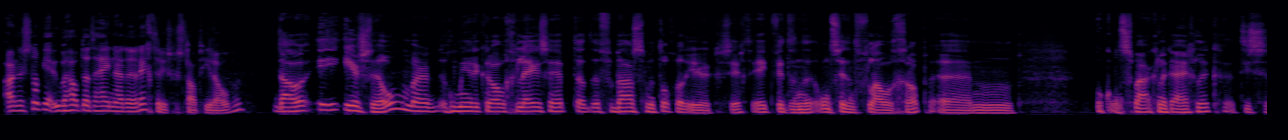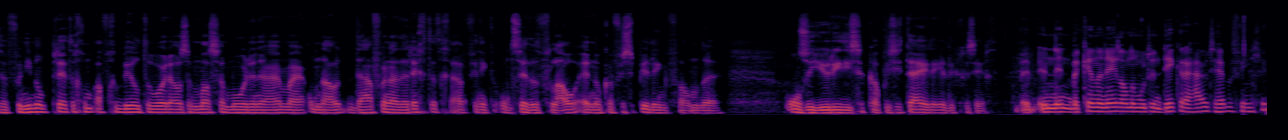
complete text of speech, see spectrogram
Arne, snap jij überhaupt dat hij naar de rechter is gestapt hierover? Nou, e eerst wel, maar hoe meer ik erover gelezen heb... dat, verbaasde me toch wel eerlijk gezegd. Ik vind het een ontzettend flauwe grap. Um, ook onsmakelijk eigenlijk. Het is voor niemand prettig om afgebeeld te worden als een massamoordenaar... maar om nou daarvoor naar de rechter te gaan vind ik ontzettend flauw... en ook een verspilling van de, onze juridische capaciteiten, eerlijk gezegd. Een, een bekende Nederlander moet een dikkere huid hebben, vind je?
